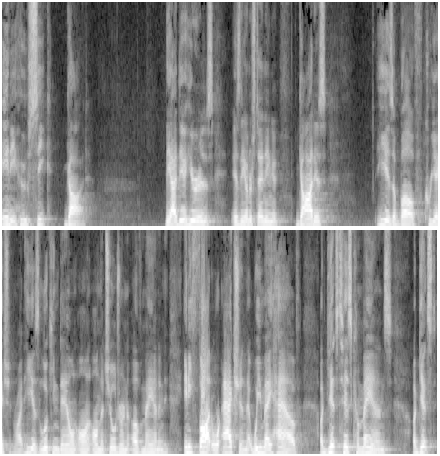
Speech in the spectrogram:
any who seek God. The idea here is, is the understanding God is he is above creation, right? He is looking down on, on the children of man, and any thought or action that we may have against his commands, against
